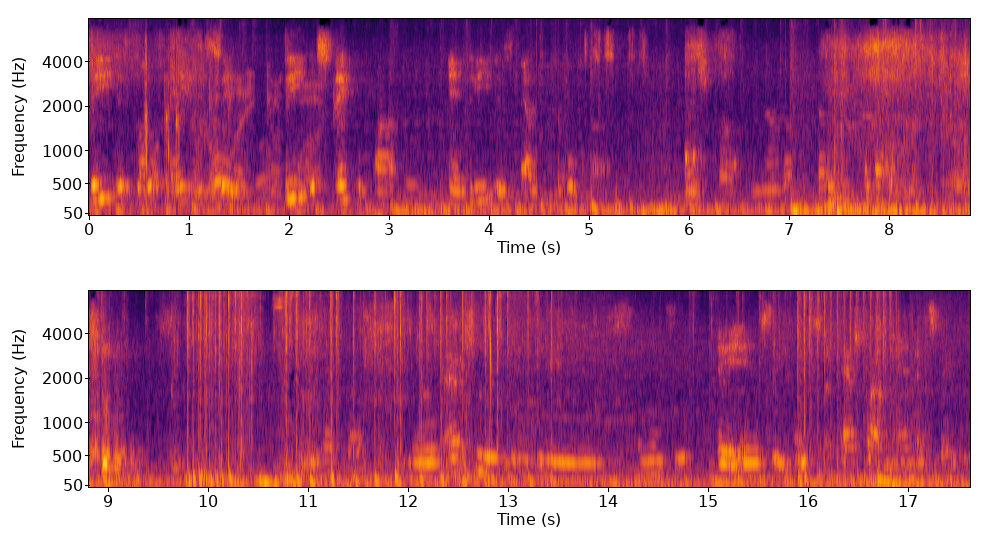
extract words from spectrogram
D is both A and C. D is staple part, and D is edible part. No, actually, it is A and C. It's a cash crop and a staple.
